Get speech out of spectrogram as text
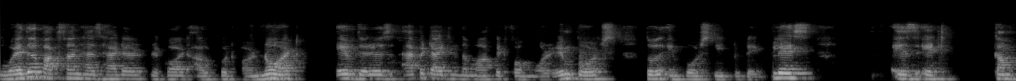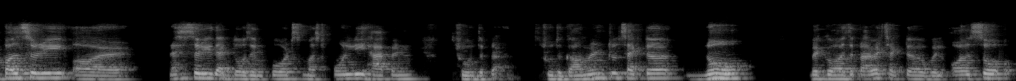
whether Pakistan has had a record output or not, if there is appetite in the market for more imports, those imports need to take place. Is it compulsory or necessary that those imports must only happen through the through the governmental sector? No, because the private sector will also,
